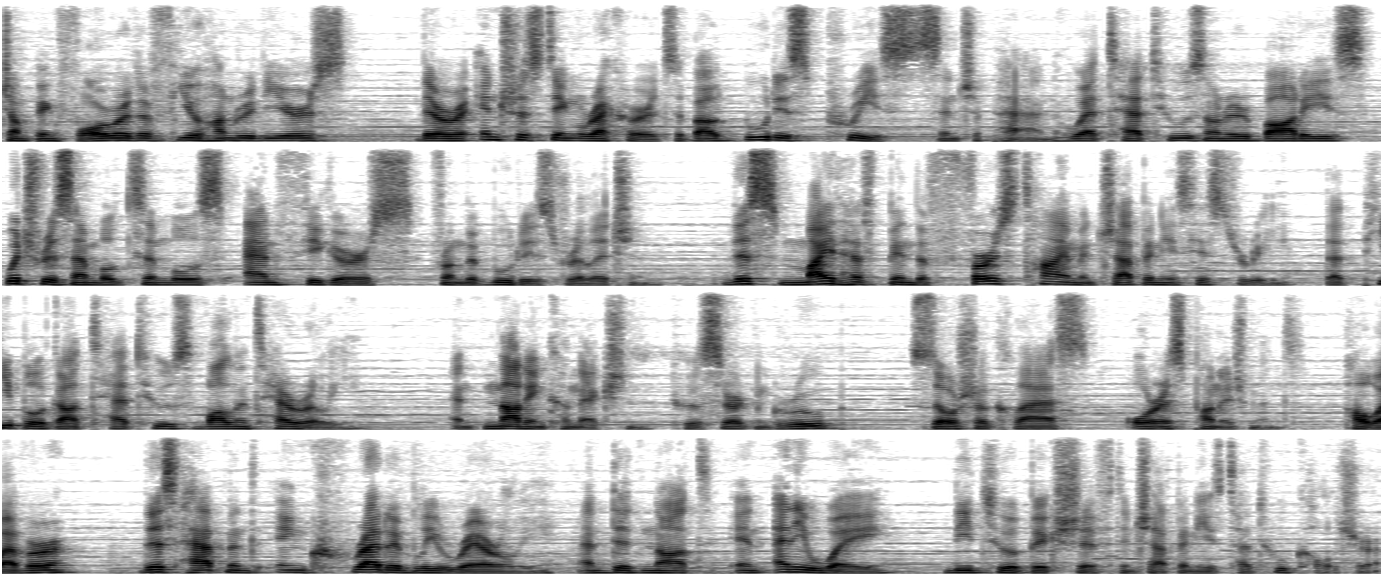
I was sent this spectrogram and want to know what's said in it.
Jumping forward a few hundred years, there are interesting records about Buddhist priests in Japan who had tattoos on their bodies which resembled symbols and figures from the Buddhist religion. This might have been the first time in Japanese history that people got tattoos voluntarily and not in connection to a certain group, social class, or as punishment. However, this happened incredibly rarely and did not in any way lead to a big shift in Japanese tattoo culture,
